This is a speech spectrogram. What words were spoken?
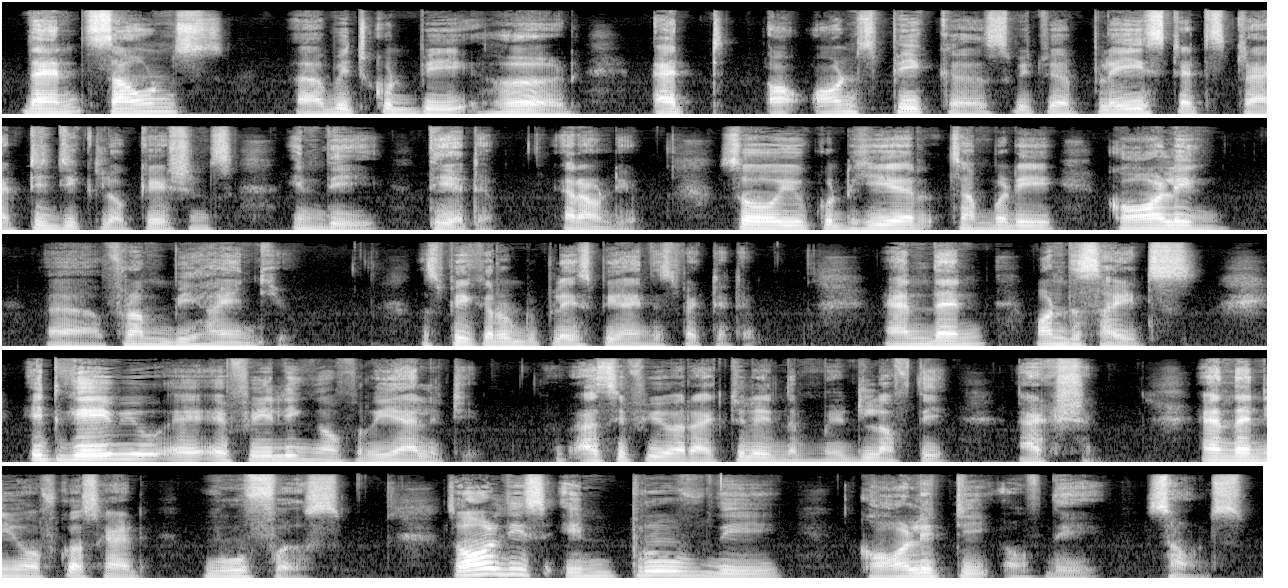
Then sounds uh, which could be heard at uh, on speakers which were placed at strategic locations in the theatre around you. So, you could hear somebody calling uh, from behind you. The speaker would be placed behind the spectator and then on the sides. It gave you a, a feeling of reality as if you are actually in the middle of the action. And then you of course had woofers. So, all these improve the quality of the sounds.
